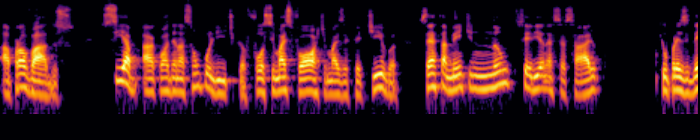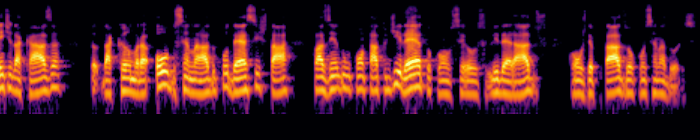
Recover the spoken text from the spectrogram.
aprovados se a, a, coordenação política fosse mais forte, mais efetiva, certamente não seria necessário que o presidente da casa, da Câmara ou do Senado pudesse estar fazendo um contato direto com os seus liderados, com os deputados ou com os senadores.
